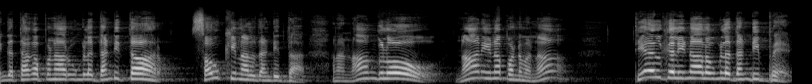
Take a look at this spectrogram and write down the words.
எங்கள் தகப்பனார் உங்களை தண்டித்தார். சவுக்கினால் தண்டித்தார். ஆனால் நாங்களோ நான் என்ன பண்ணுவேன்னா தேள்களினால் உங்களை தண்டிப்பேன்.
